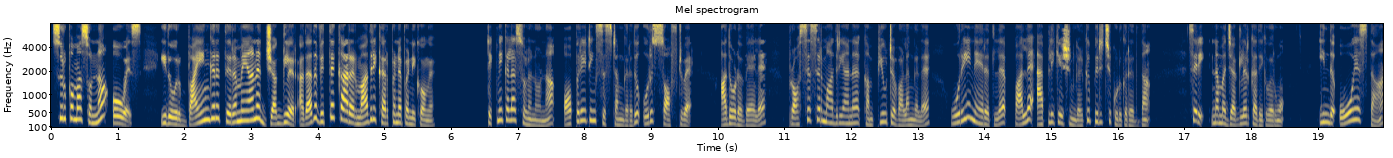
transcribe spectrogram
சுருக்கமா சொன்னா ஓஎஸ் இது ஒரு பயங்கர திறமையான ஜக்லர் அதாவது வித்தக்காரர் மாதிரி கற்பனை பண்ணிக்கோங்க. டெக்னிக்கலா சொல்லணும்னா ஆபரேட்டிங் சிஸ்டம்ங்கிறது ஒரு சாஃப்ட்வேர் அதோட வேலை ப்ராசஸர் மாதிரியான கம்ப்யூட்டர் வளங்களை ஒரே நேரத்துல பல அப்ளிகேஷன்களுக்கு பிரிச்சு கொடுக்கறது தான் சரி நம்ம ஜக்லர் கதைக்கு வருவோம். இந்த ஓஎஸ் தான்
